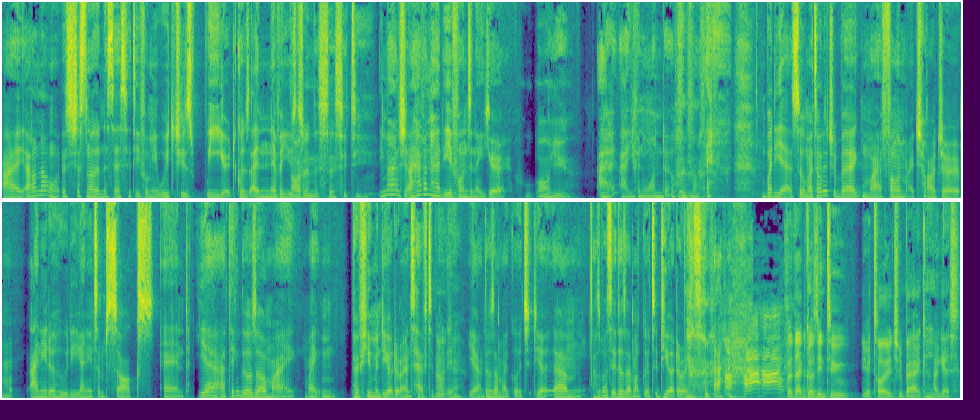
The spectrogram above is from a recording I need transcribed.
I I don't know. It's just not a necessity for me, which is weird because I never used not to. a necessity. Imagine I haven't had earphones in a year. Who are you? I, I even wonder who am I? but yeah, so my toiletry bag, my phone, my charger. m- I need a hoodie. I need some socks, and yeah, I think those are my my mm, perfume and deodorants have to be Okay. there. Yeah, those are my go to. De- um, I was about to say those are my go to deodorants. But that goes into your toiletry bag, I guess.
